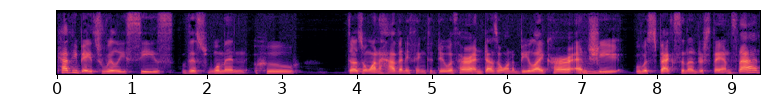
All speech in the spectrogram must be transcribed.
Kathy Bates really sees this woman who doesn't want to have anything to do with her and doesn't want to be like her, and she respects and understands that,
